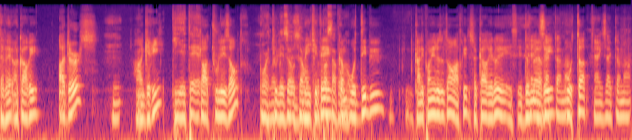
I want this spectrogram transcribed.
Tu avais un carré Others Hmm. en gris, Qui étaient. genre tous les autres, Ouais, tous les autres. Donc, mais qui était comme au début, quand les premiers résultats ont rentré, ce carré-là est, est demeuré Exactement. au top Exactement.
